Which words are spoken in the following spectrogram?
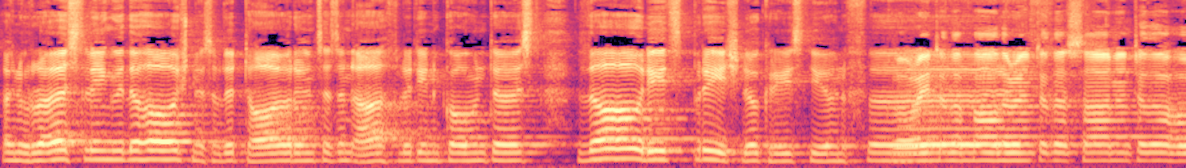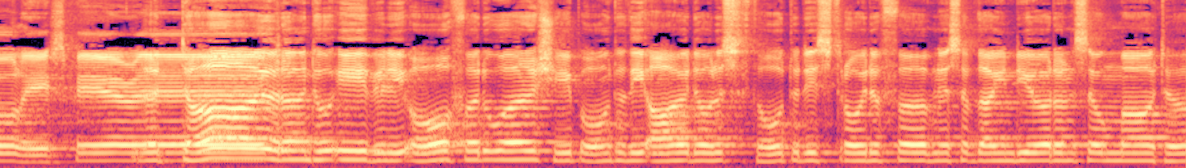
and wrestling with the harshness of the tyrants as an athlete in contest. Thou didst preach the Christian faith. Glory to the Father, and to the Son, and to the Holy Spirit. The tyrant who evilly offered worship unto the idols thought to destroy the firmness of thy endurance, O martyr,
